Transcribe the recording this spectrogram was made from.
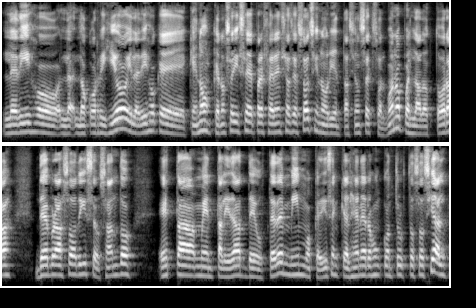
le dijo, lo corrigió y le dijo que, que, no, que no se dice preferencia sexual, sino orientación sexual. Bueno, pues la doctora Debra So dice, usando esta mentalidad de ustedes mismos que dicen que el género es un constructo social,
